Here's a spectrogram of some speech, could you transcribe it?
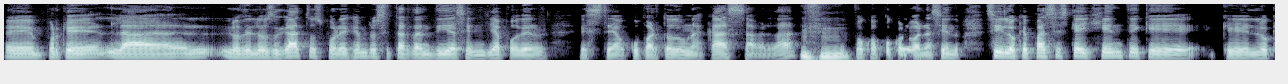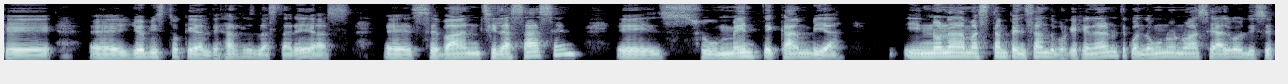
eh, porque la, lo de los gatos, por ejemplo, se tardan días en ya poder este, a ocupar toda una casa, ¿verdad? y poco a poco lo van haciendo. Sí, lo que pasa es que hay gente que, que lo que eh, yo he visto que al dejarles las tareas, eh, se van, si las hacen, eh, su mente cambia y no nada más están pensando, porque generalmente cuando uno no hace algo, dice,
